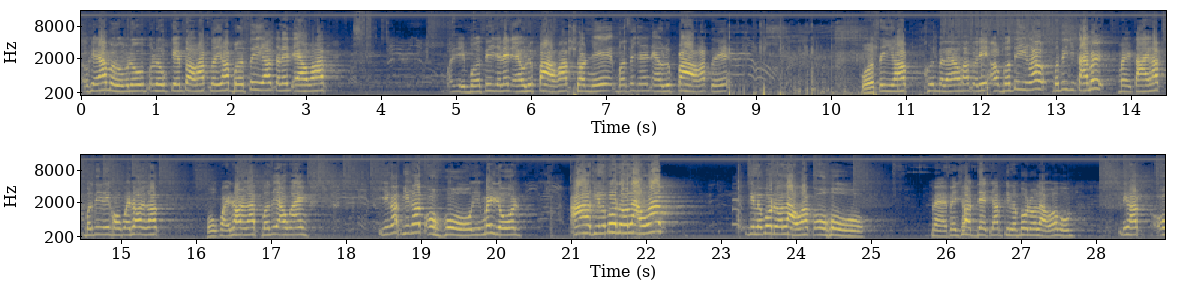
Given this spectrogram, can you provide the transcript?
โอเคครับมาดูมาดูมาดูเกมต่อครับตอนนี้ครับเบอร์ซี่ครับจะเล่นแอลครับวันนี้เบอร์ซี่จะเล่นแอลหรือเปล่าครับตอนนี้เบอร์ซี่จะเล่นแอลหรือเปล่าครับตอนนี้ เบอร์ซี่ครับขึ้นไปแล้วครับตอนนี้เอาเบอร์ซี่ยิงแล้วเบอร์ซี่ยิงตายไหมไม่ตายครับเบอร์ซี่ได้ของไฟทอนครับโงไฟทอนครับเบอร์ซี่เอาไงยิงครับยิงครับโอ้โหยิงไม่โดนอ้าวคิราโบโดนเหล่าครับคิราโบโดนเหล่าครับโอ้โหแหมเป็นช็อตเด็ดครับคิราโบโดนเหล่าครับผมนี่ครับโอ้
